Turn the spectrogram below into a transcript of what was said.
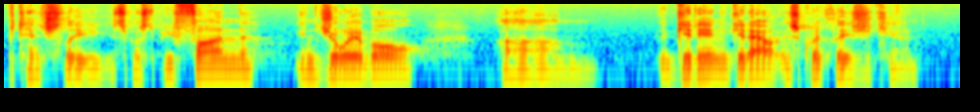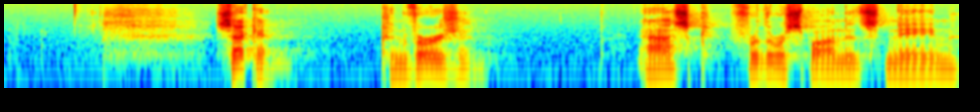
potentially, it's supposed to be fun, enjoyable. Um, get in, get out as quickly as you can. Second, conversion. Ask for the respondent's name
